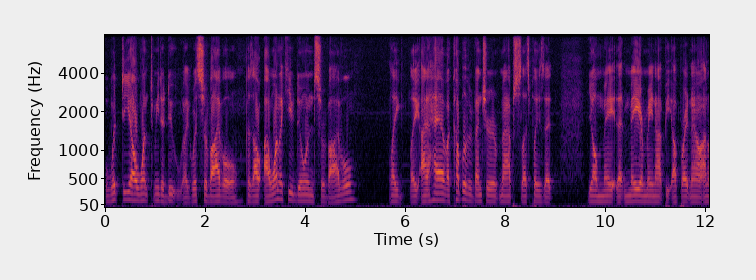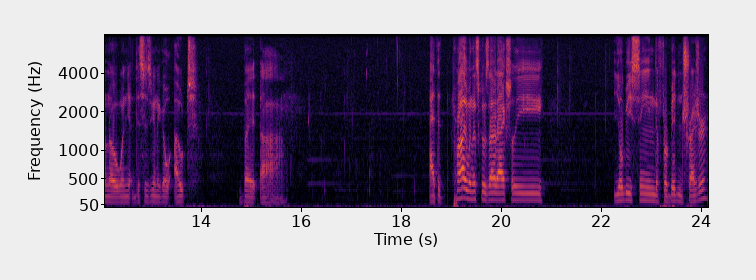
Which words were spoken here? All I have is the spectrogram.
what do y'all want me to do? Like, with survival? Because I, I want to keep doing survival. Like, like I have a couple of adventure maps, let's plays that y'all may that may or may not be up right now. I don't know when y- this is gonna go out, but uh, at the probably when this goes out, actually, you'll be seeing the Forbidden Treasure.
